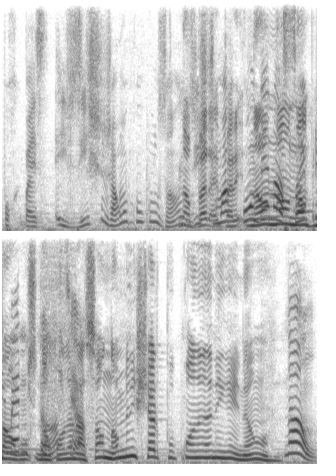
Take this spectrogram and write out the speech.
porque, mas existe já uma conclusão, Não, existe peraí, uma peraí. Não, condenação não, não, em primeira não, instância. não, condenação não, o Ministério Público condena ninguém, não. Não,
